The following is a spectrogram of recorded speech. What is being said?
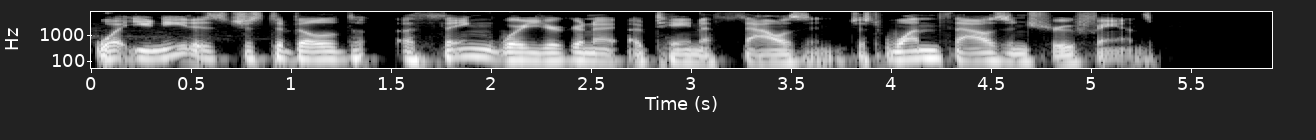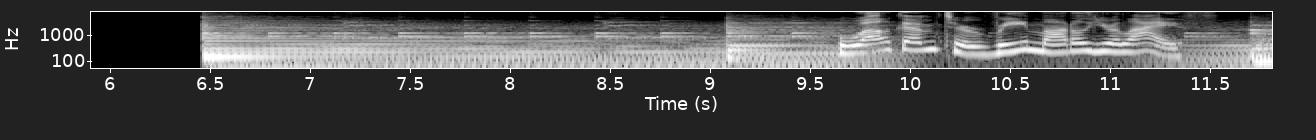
What you need is just to build a thing where you're going to obtain a thousand, just 1,000 true fans. Welcome to Remodel Your Life.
